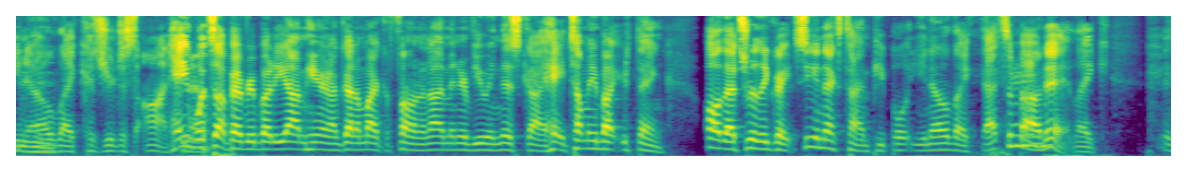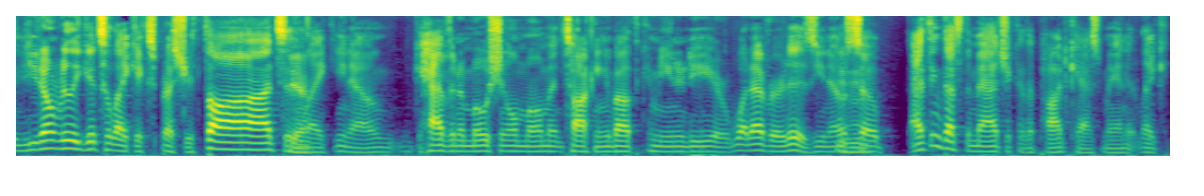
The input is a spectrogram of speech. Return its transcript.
You know, Mm-hmm. like because you're just on. Hey, what's up, everybody? I'm here and I've got a microphone and I'm interviewing this guy. Hey, tell me about your thing. Oh, that's really great. See you next time, people. You know, like that's about it. Like you don't really get to like express your thoughts and Yeah. like you know have an emotional moment talking about the community or whatever it is you know Mm-hmm. so i think that's the magic of the podcast man it like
